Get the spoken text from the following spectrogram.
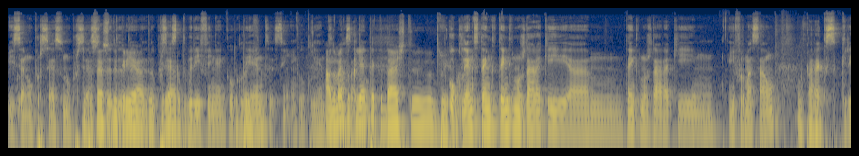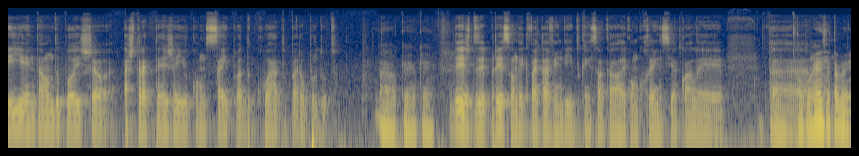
isso é no processo, no processo, no processo de, de, criar, de, de, processo de briefing em que o cliente, briefing. sim, em que o cliente. Ah, no momento o cliente aqui. é que dá este briefing. O cliente tem que tem que nos dar aqui um, tem que nos dar aqui um, informação okay. para que se crie então depois a estratégia e o conceito adequado para o produto. Ah, ok, ok. Desde preço, onde é que vai estar vendido, quem só qual é a concorrência, qual é Uh, Concorrência também.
